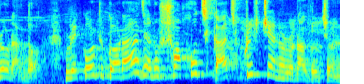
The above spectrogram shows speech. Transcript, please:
রোনালদো। রেকর্ড গড়া যেন সহজ কাজ ক্রিশ্চিয়ানো রোনালদোর জন্য।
